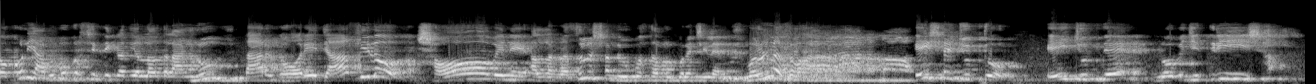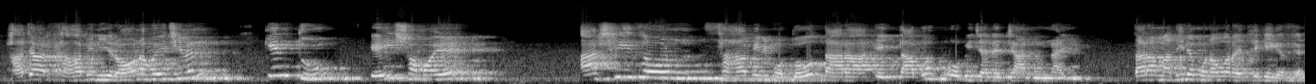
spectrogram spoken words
তখনই আবু বকর সিদ্দিক রাজি আল্লাহ তালা আনহু তার ঘরে যা ছিল সব এনে আল্লাহ রসুলের সামনে উপস্থাপন করেছিলেন। বলুন না সোহান এই সেই যুদ্ধ, এই যুদ্ধে নবীজি ত্রিশ হাজার সাহাবি নিয়ে রওনা হয়েছিলেন। কিন্তু এই সময়ে আশি জন সাহাবির মতো তারা এই তাবুক অভিযানে যান নাই। তারা মাদিনা মোনাওয়ারায় থেকে গেছেন।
